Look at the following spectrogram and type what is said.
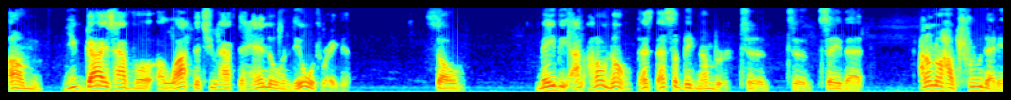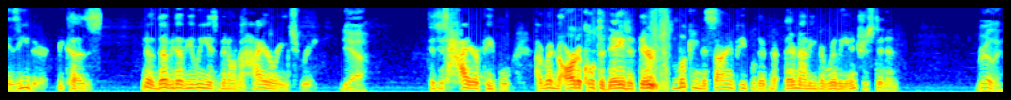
Um, you guys have a, a lot that you have to handle and deal with right now. So maybe I, I don't know. That's that's a big number to to say that. I don't know how true that is either because you know WWE has been on a hiring spree Yeah. to just hire people. I read an article today that they're looking to sign people that they're not even really interested in, Really?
